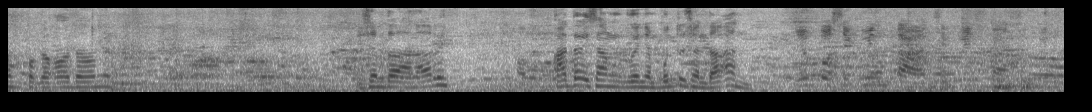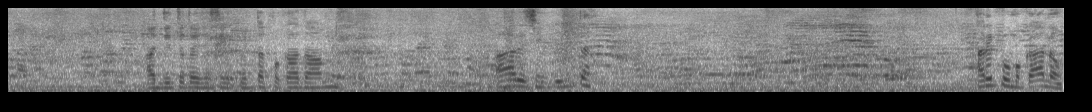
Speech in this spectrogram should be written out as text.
Ah, pagkakadami. Isang daan ari. Kada isang ganyan bunto, isang daan. Yun po, 50, 50, 50. Ah, dito tayo sa 50 pagkadami. Ari, 50. Ari po, magkano?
